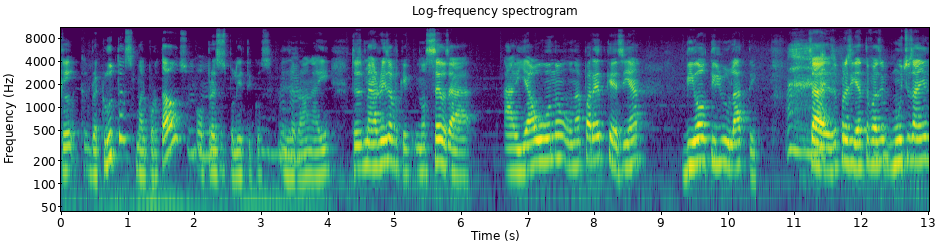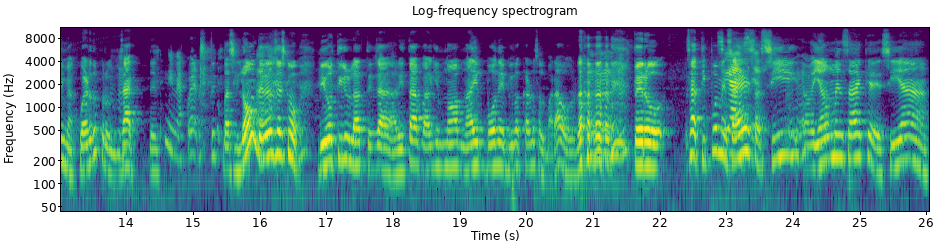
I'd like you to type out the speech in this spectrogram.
cl- reclutas mal portados o Ujú. presos políticos, encerraban ahí. Entonces me da risa porque, no sé, o sea, había uno, una pared que decía, viva Otilio Late. O sea, ese presidente fue hace muchos años, ni me acuerdo, pero, o sea, Ni me acuerdo. vacilón, de verdad, es como, viva Otilio Late. O sea, ahorita alguien, no, nadie pone viva Carlos Alvarado, ¿verdad? Pero, o sea, tipo de mensajes sí. así. Ujú. Había un mensaje que decía:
